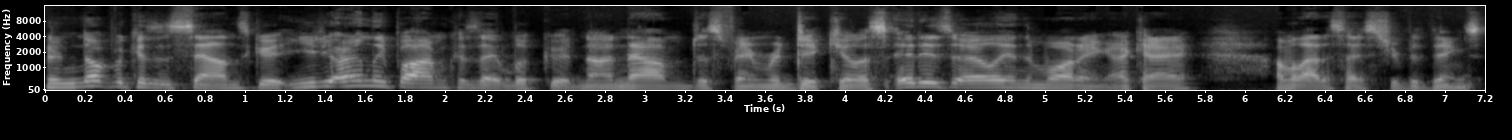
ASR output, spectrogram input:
Not because it sounds good. You only buy them because they look good. No, now I'm just being ridiculous. It is early in the morning, okay? I'm allowed to say stupid things.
